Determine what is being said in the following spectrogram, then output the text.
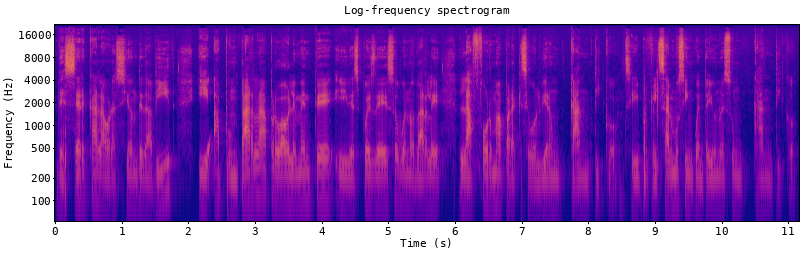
de cerca la oración de David y apuntarla probablemente y después de eso, bueno, darle la forma para que se volviera un cántico, ¿sí? Porque el Salmo 51 es un cántico.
